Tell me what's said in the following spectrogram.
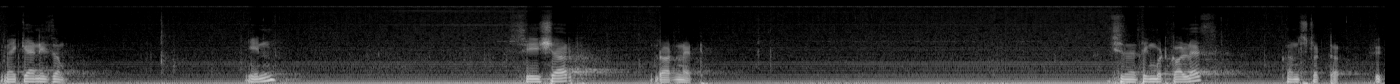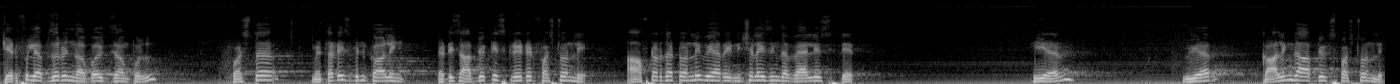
mechanism in C sharp net. Which is nothing but called as constructor. If you carefully observe in the above example first the method is been calling that is object is created first only after that only we are initializing the values there. Here we are calling the objects first only.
